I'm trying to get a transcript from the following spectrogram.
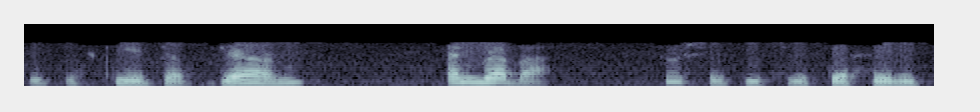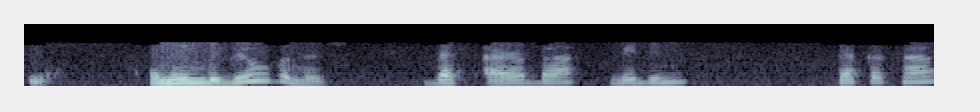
which is Jearim, and Reba, two cities with their villages. And in the wilderness, Beth Arba, Midin, Zekaka,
